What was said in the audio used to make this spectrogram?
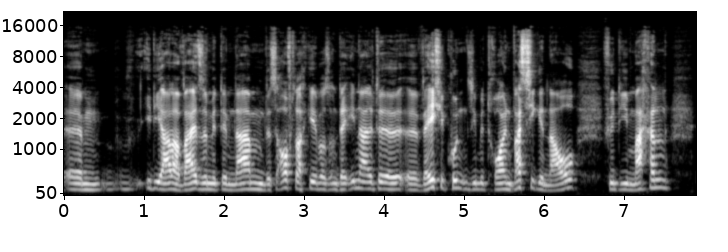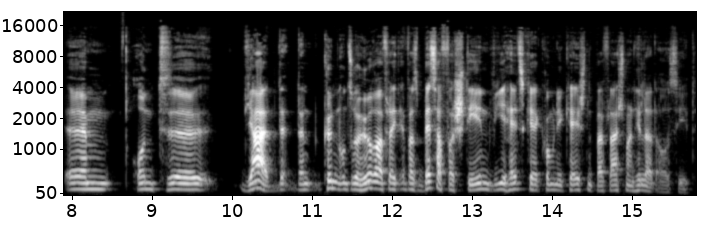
ähm, idealerweise mit dem Namen des Auftraggebers und der Inhalte, äh, welche Kunden Sie betreuen, was Sie genau für die machen. Ähm, und äh, ja, dann können unsere Hörer vielleicht etwas besser verstehen, wie Healthcare Communications bei Fleischmann Hillert aussieht.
